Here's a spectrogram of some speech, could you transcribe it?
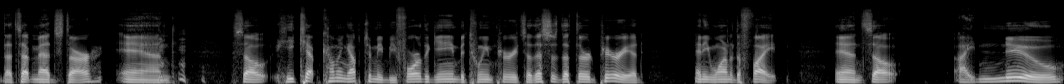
that's at MedStar, and so he kept coming up to me before the game, between periods. So this is the third period, and he wanted to fight, and so I knew.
